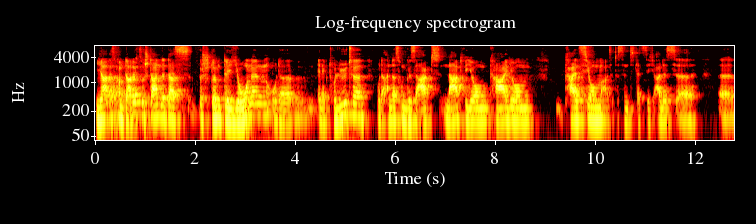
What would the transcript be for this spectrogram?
Ja, das kommt dadurch zustande, dass bestimmte Ionen oder Elektrolyte oder andersrum gesagt Natrium, Kalium, Calcium, also das sind letztlich alles äh, äh,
